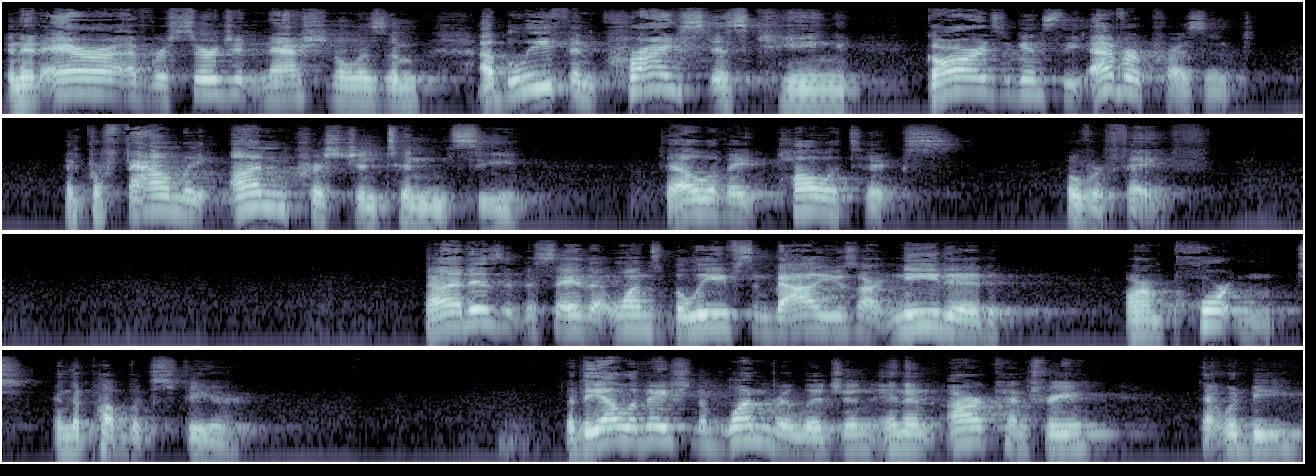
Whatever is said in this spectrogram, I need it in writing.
in an era of resurgent nationalism, a belief in Christ as King guards against the ever present and profoundly unchristian tendency to elevate politics over faith. Now, that isn't to say that one's beliefs and values aren't needed or important in the public sphere. But the elevation of one religion, and in our country, that would be,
